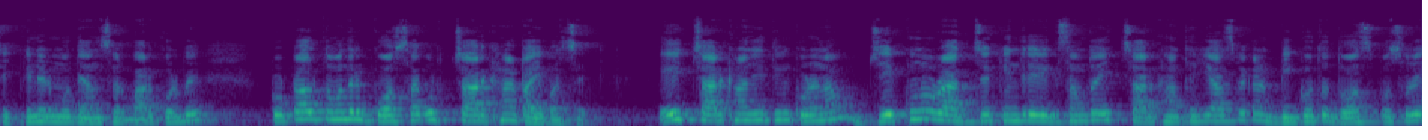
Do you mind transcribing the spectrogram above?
সেকেন্ডের মধ্যে অ্যান্সার বার করবে। টোটাল তোমাদের গসাগুর চারখানা টাইপ আছে। এই চারখানা যদি তুমি করে নাও যে কোনো রাজ্য কেন্দ্রের এক্সামটা এই চারখানা থেকে আসবে, কারণ বিগত দশ বছরে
